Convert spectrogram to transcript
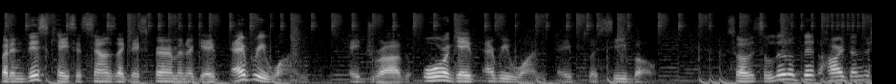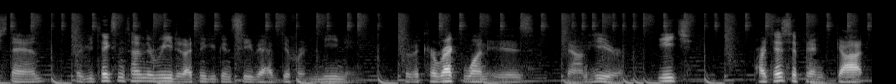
But in this case, it sounds like the experimenter gave everyone a drug or gave everyone a placebo. So it's a little bit hard to understand, but if you take some time to read it, I think you can see they have different meaning. So the correct one is down here. Each participant got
